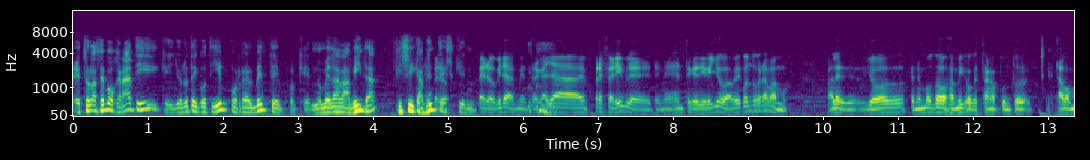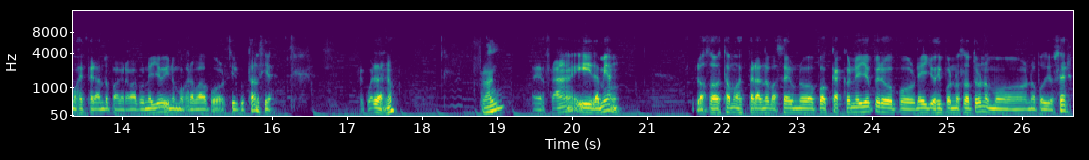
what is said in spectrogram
esto lo hacemos gratis, que yo no tengo tiempo realmente, porque no me da la vida físicamente, Pero, es que... pero mira, mientras que haya preferible tener gente que diga yo, a ver cuándo grabamos. Vale, yo tenemos dos amigos que están a punto, estábamos esperando para grabar con ellos y no hemos grabado por circunstancias. ¿Recuerdas, no? Fran, Eh, Fran y Damián. Los dos estamos esperando para hacer un nuevo podcast con ellos, pero por ellos y por nosotros no hemos no ha podido ser.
